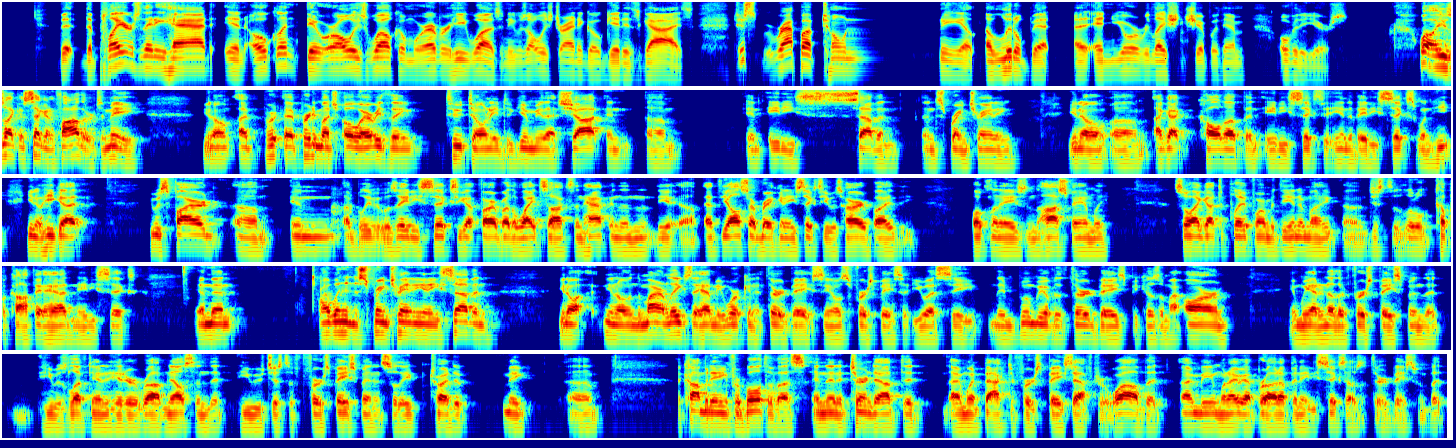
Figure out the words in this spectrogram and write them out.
the the players that he had in Oakland, they were always welcome wherever he was, and he was always trying to go get his guys. Just wrap up Tony a, a little bit uh, and your relationship with him over the years. Well, he's like a second father to me. You know, I, pr- I pretty much owe everything to Tony to give me that shot in um, in '87 in spring training. You know, um, I got called up in '86 at the end of '86 when he, you know, he got he was fired um, in I believe it was '86. He got fired by the White Sox, and happened in the uh, at the All Star break in '86. He was hired by the Oakland A's and the Haas family. So I got to play for him at the end of my uh, just a little cup of coffee I had in '86, and then I went into spring training in '87. You know, you know, in the minor leagues they had me working at third base. You know, I was first base at USC. They moved me over to third base because of my arm, and we had another first baseman that he was left-handed hitter, Rob Nelson, that he was just a first baseman, and so they tried to make um, accommodating for both of us. And then it turned out that I went back to first base after a while. But I mean, when I got brought up in '86, I was a third baseman. But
